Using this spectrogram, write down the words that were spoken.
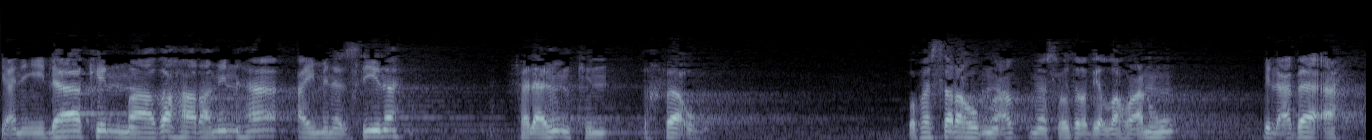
يعني لكن ما ظهر منها أي من الزينة فلا يمكن إخفاؤه. وفسره ابن مسعود رضي الله عنه بالعباءة.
